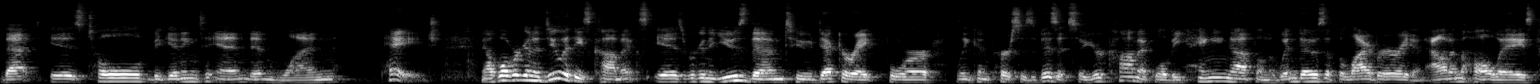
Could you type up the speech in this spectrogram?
that is told beginning to end in one page. Now, what we're going to do with these comics is we're going to use them to decorate for Lincoln Peirce's visit. So your comic will be hanging up on the windows of the library and out in the hallways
